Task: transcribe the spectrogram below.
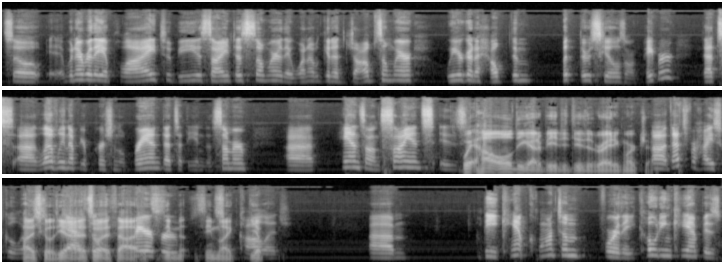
So eh, whenever they apply to be a scientist somewhere, they want to get a job somewhere, we are going to help them put their skills on paper. That's uh, leveling up your personal brand. That's at the end of the summer. Uh, hands-on science is Wait, how old you got to be to do the writing workshop? uh, that's for high schoolers. High schools, yeah, that's what I thought. It seemed- seemed like- yep. college. Um, the Camp Quantum for the coding camp is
